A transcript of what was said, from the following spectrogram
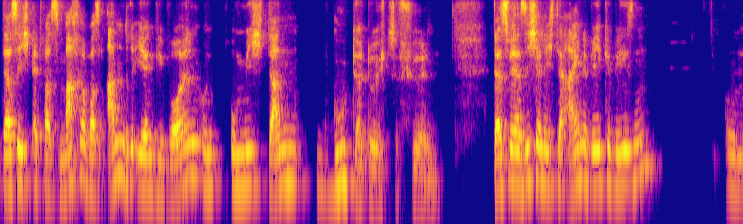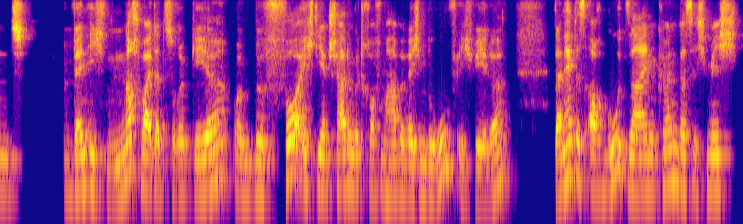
dass ich etwas mache, was andere irgendwie wollen und um mich dann gut dadurch zu fühlen. Das wäre sicherlich der eine Weg gewesen. Und wenn ich noch weiter zurückgehe und bevor ich die Entscheidung getroffen habe, welchen Beruf ich wähle, dann hätte es auch gut sein können, dass ich mich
